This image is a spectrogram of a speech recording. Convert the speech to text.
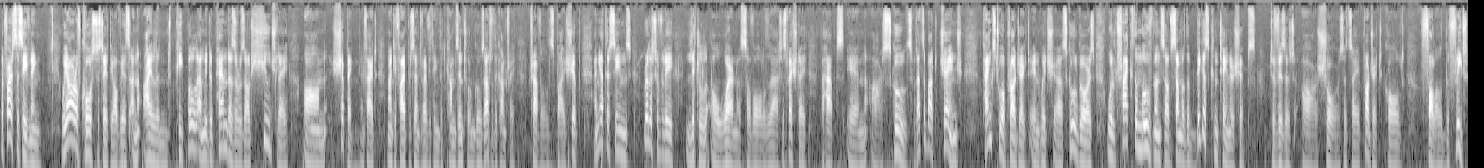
But first this evening, we are, of course, to state the obvious, an island people, and we depend as a result hugely on shipping. In fact, 95% of everything that comes into and goes out of the country travels by ship. And yet there seems relatively little awareness of all of that, especially perhaps in our schools. But that's about to change thanks to a project in which uh, schoolgoers will track the movements of some of the biggest container ships to visit our shores. It's a project called Follow the Fleet.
